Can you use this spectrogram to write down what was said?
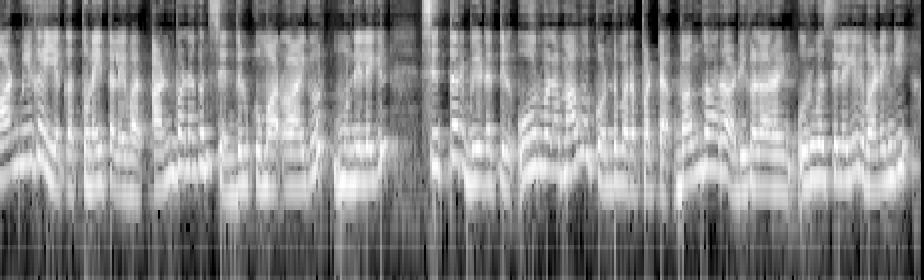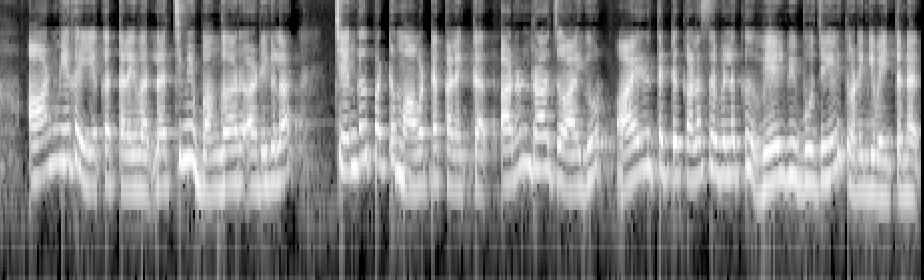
ஆன்மீக இயக்க துணைத் தலைவர் அன்பழகன் செந்தில்குமார் ஆகியோர் முன்னிலையில் சித்தர் பீடத்தில் ஊர்வலமாக கொண்டு வரப்பட்ட பங்காரு அடிகளாரின் உருவ சிலையை வணங்கி ஆன்மீக இயக்க தலைவர் லட்சுமி பங்காரு அடிகளார் செங்கல்பட்டு மாவட்ட கலெக்டர் அருண்ராஜ் ஆகியோர் ஆயிரத்தெட்டு கலச விளக்கு வேள்வி பூஜையை தொடங்கி வைத்தனர்.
